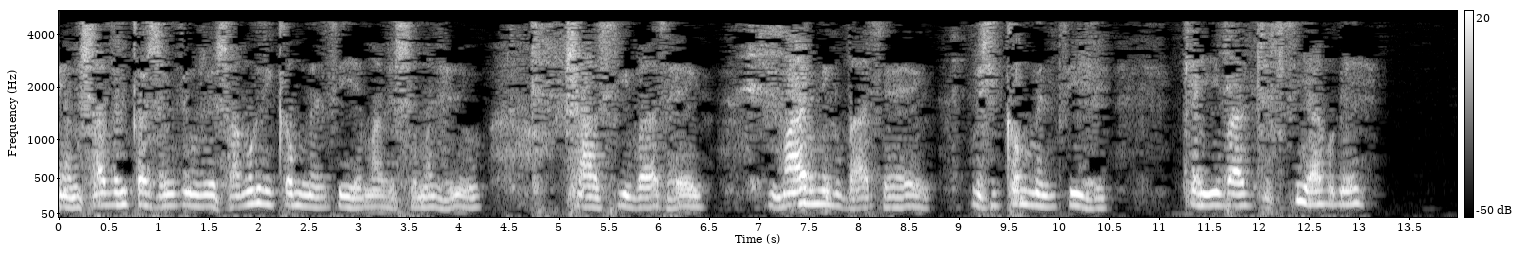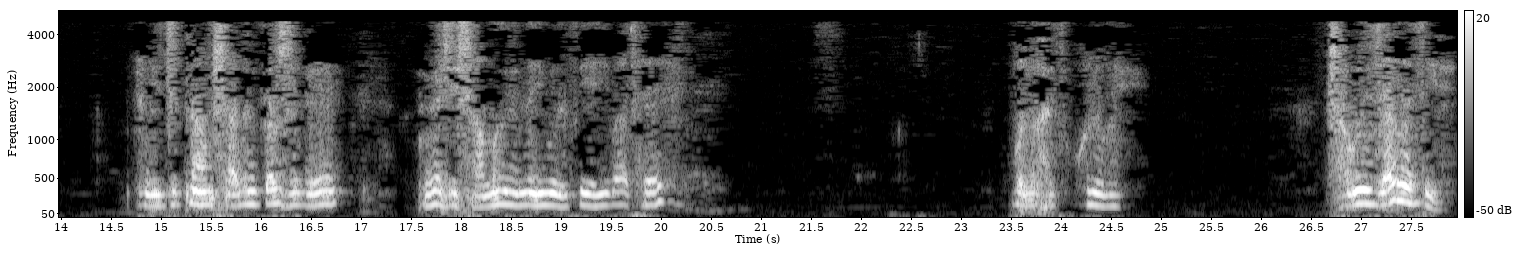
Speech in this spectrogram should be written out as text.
हम साधन कर सकते मुझे सामग्री कम मिलती है, हमारे समझ है जो शास्त्र की बात है, मार्मिक बात है, मुझे कम मिलती है। क्या ये बात जस्ती गए जितना हम साधन कर सके वैसी सामग्री नहीं मिलती यही बात है। बोलो है तो बोलो भाई। सामग्री ज़्यादा रहती है।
